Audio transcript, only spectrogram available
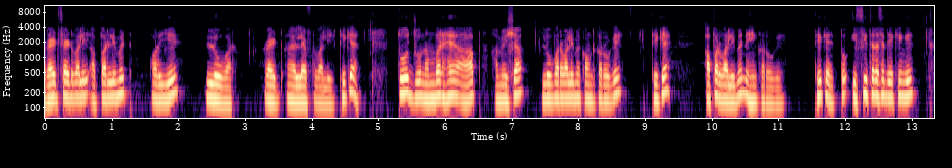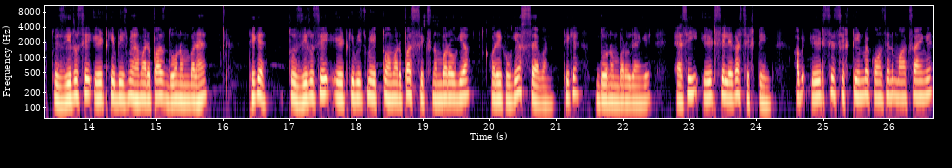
राइट साइड वाली अपर लिमिट और ये लोअर राइट लेफ़्ट वाली, ठीक है? तो जो नंबर है आप हमेशा लोअर वाली में काउंट करोगे, ठीक है? अपर वाली में नहीं करोगे, ठीक है? तो इसी तरह से देखेंगे तो ज़ीरो से एट के बीच में हमारे पास दो नंबर हैं, ठीक है? तो ज़ीरो से एट के बीच में एक तो हमारे पास सिक्स नंबर हो गया और एक हो गया सेवन, ठीक है? दो नंबर हो जाएँगे। ऐसे ही एट से लेकर सिक्सटीन। अब एट से सिक्सटीन में कौन से मार्क्स आएँगे?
